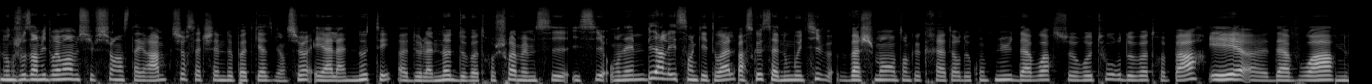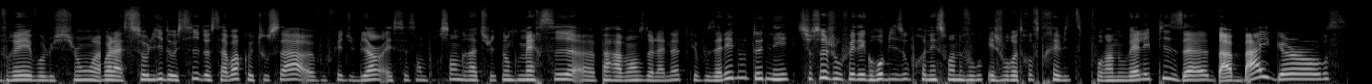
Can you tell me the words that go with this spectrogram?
Donc je vous invite vraiment à me suivre sur Instagram, sur cette chaîne de podcast bien sûr, et à la noter euh, de la note de votre choix, même si ici on aime bien les 5 étoiles, parce que ça nous motive vachement en tant que créateur de contenu d'avoir ce retour de votre part et euh, d'avoir une vraie évolution voilà, solide aussi, de savoir que tout ça vous fait du bien et c'est 100% gratuit. Donc merci par avance de la note que vous allez nous donner. Sur ce, je vous fais des gros bisous, prenez soin de vous et je vous retrouve très vite pour un nouvel épisode. Bye bye girls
